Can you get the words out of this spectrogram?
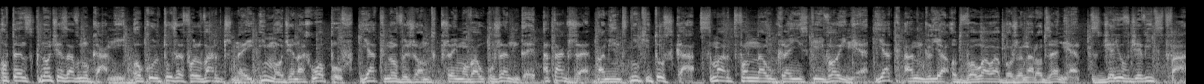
O tęsknocie za wnukami, o kulturze folwarcznej i modzie na chłopów. Jak nowy rząd przejmował urzędy, a także pamiętniki Tuska, smartfon na ukraińskiej wojnie, jak Anglia odwołała Boże Narodzenie, z dziejów dziewictwa,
